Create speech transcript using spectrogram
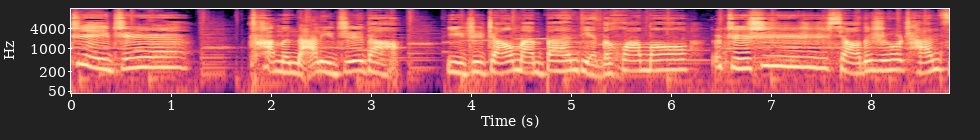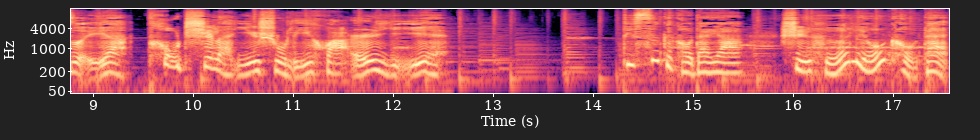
这只，他们哪里知道？一只长满斑点的花猫，只是小的时候馋嘴呀，偷吃了一束梨花而已。第四个口袋呀，是河流口袋，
